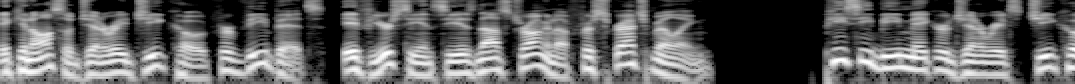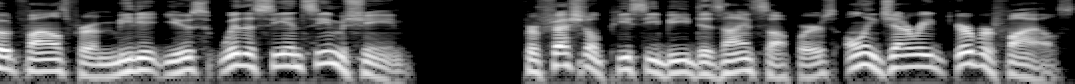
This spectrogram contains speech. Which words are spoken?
It can also generate G-code for V-bits if your CNC is not strong enough for scratch milling. PCB Maker generates G-code files for immediate use with a CNC machine. Professional PCB design softwares only generate Gerber files,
